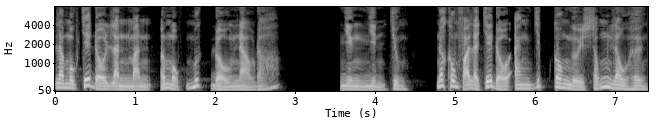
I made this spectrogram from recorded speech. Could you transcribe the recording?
là một chế độ lành mạnh ở một mức độ nào đó. Nhưng nhìn chung, nó không phải là chế độ ăn giúp con người sống lâu hơn.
